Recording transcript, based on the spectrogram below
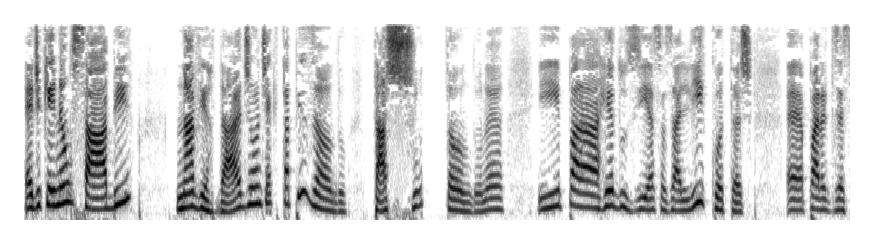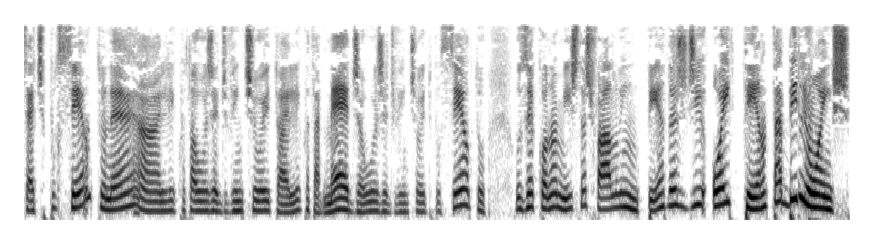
é de quem não sabe na verdade, onde é que está pisando? Está chutando, né? E para reduzir essas alíquotas, é, para 17%, né? A alíquota hoje é de 28%, a alíquota média hoje é de 28%. Os economistas falam em perdas de 80 bilhões,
